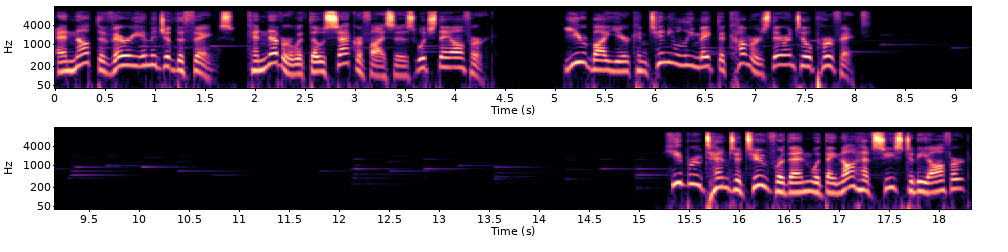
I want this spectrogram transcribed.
and not the very image of the things, can never with those sacrifices which they offered, year by year continually make the comers thereunto perfect. Hebrew 10 to 2 For then would they not have ceased to be offered?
